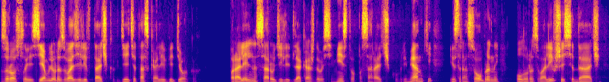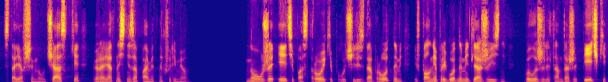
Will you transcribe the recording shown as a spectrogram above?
Взрослые землю развозили в тачках, дети таскали в ведерках. Параллельно соорудили для каждого семейства по сарайчику времянки из разобранной, полуразвалившейся дачи, стоявшей на участке, вероятно, с незапамятных времен. Но уже эти постройки получились добротными и вполне пригодными для жизни. Выложили там даже печки,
